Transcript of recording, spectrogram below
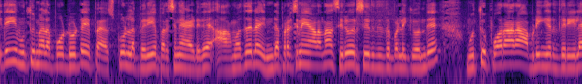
இதையும் முத்து மேலே போட்டு விட்டு இப்போ ஸ்கூலில் பெரிய பிரச்சனை ஆகிடுது ஆக மொத்தத்தில் இந்த பிரச்சனையால் தான் சிறுவர் சீர்திருத்த பள்ளிக்கு வந்து முத்து போகிறாரா அப்படிங்கிறது தெரியல.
